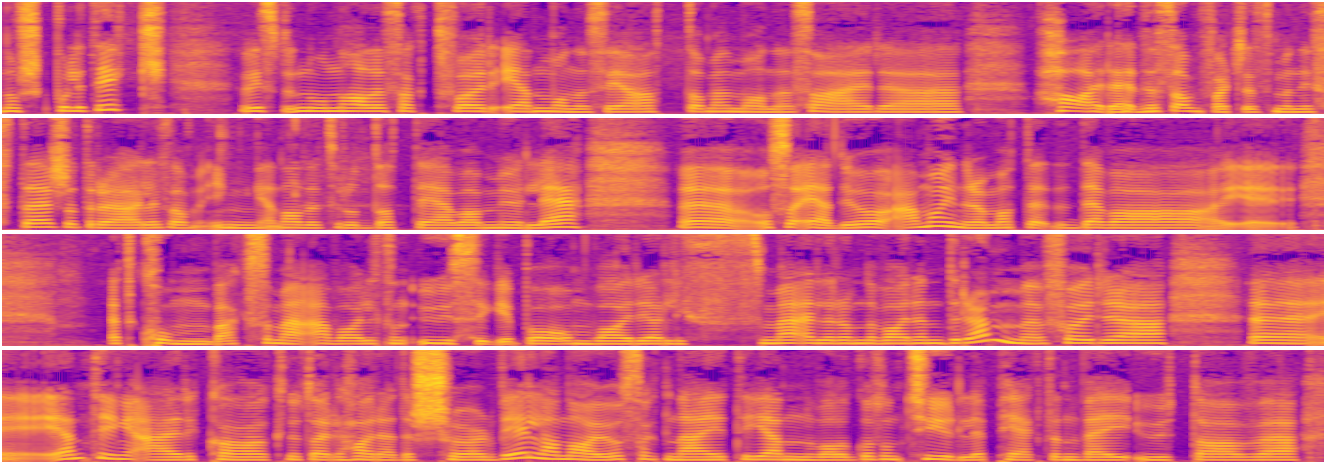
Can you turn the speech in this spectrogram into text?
norsk politikk Hvis noen hadde sagt for en måned siden at om en måned så er eh, Hareide samferdselsminister, så tror jeg liksom ingen hadde trodd at det var mulig. Uh, og så er det jo Jeg må innrømme at det, det var et comeback som jeg, jeg, var litt sånn usikker på om var realisme, eller om det var en drøm. For én uh, uh, ting er hva Knut Arild Hareide sjøl vil. Han har jo sagt nei til gjenvalg og sånn tydelig pekt en vei ut av uh,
